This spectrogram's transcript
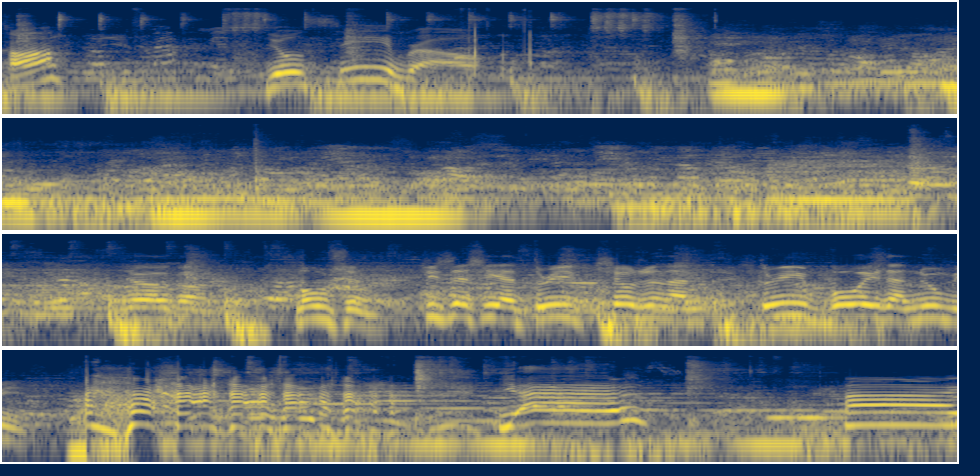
Huh? You'll see, bro. You're. Motion. She said she had three children and three boys that knew me. Yes! Hi!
